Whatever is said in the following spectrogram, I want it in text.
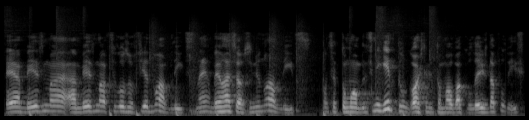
É a mesma, a mesma filosofia de uma blitz, né? O mesmo raciocínio de uma blitz. Quando você toma uma blitz, ninguém gosta de tomar o baculejo da polícia.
